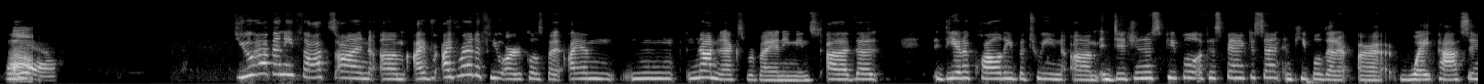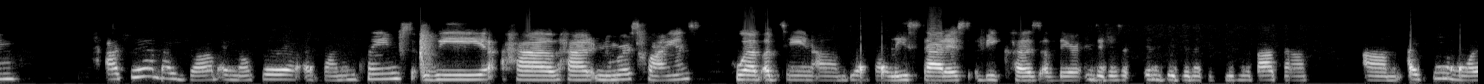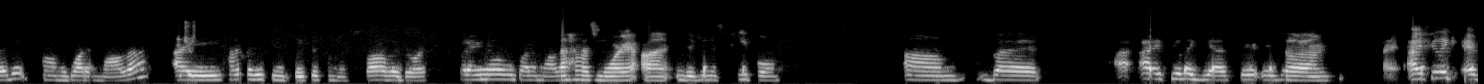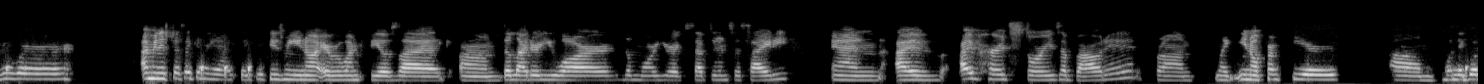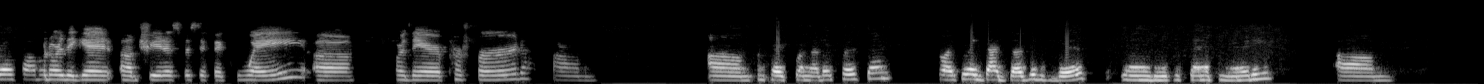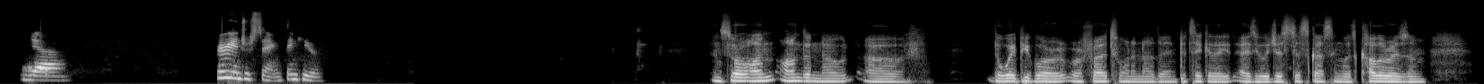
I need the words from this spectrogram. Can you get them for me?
Oh, yeah. Um, do you have any thoughts on? Um, I've I've read a few articles, but I am n- not an expert by any means. Uh, the the inequality between um, indigenous people of Hispanic descent and people that are, are white passing. Actually, at my job, I know for asylum claims, we have had numerous clients who have obtained um, the status because of their indigenous, indigenous excuse me, background. Um, I've seen more of it from Guatemala I haven't really seen cases from El Salvador, but I know Guatemala has more uh, indigenous people. Um, but I, I, feel like yes, there is. Um, I, I feel like everywhere. I mean, it's just like in the United States. Excuse me. You know, everyone feels like um, the lighter you are, the more you're accepted in society. And I've I've heard stories about it from like you know from peers um, when they go to El Salvador, they get um, treated a specific way uh, or they're preferred um, um, compared to another person. So I feel like that does exist in the Hispanic community. Um, yeah. Very interesting. Thank you. And so, on on the note of the way people are referred to one another, and particularly as you were just discussing with colorism,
